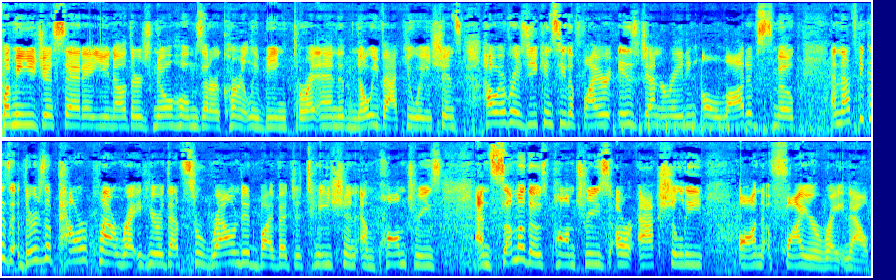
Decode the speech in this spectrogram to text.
Well, I mean, you just said it, you know, there's no homes that are currently being threatened, no evacuations. However, as you can see, the fire is generating a lot of smoke, and that's because there's a power plant right here that's surrounded by vegetation and palm trees, and some of those palm trees are actually on fire right now.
